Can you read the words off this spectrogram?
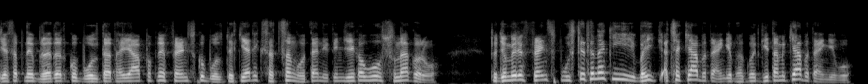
जैसे अपने ब्रदर को बोलता था या आप अपने फ्रेंड्स को बोलते कि, यार, एक सत्संग होता है नितिन जी का, वो सुना करो। तो जो मेरे फ्रेंड्स पूछते थे ना कि, भाई अच्छा क्या बताएँगे? भगवत गीता में क्या बताएँगे वो?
